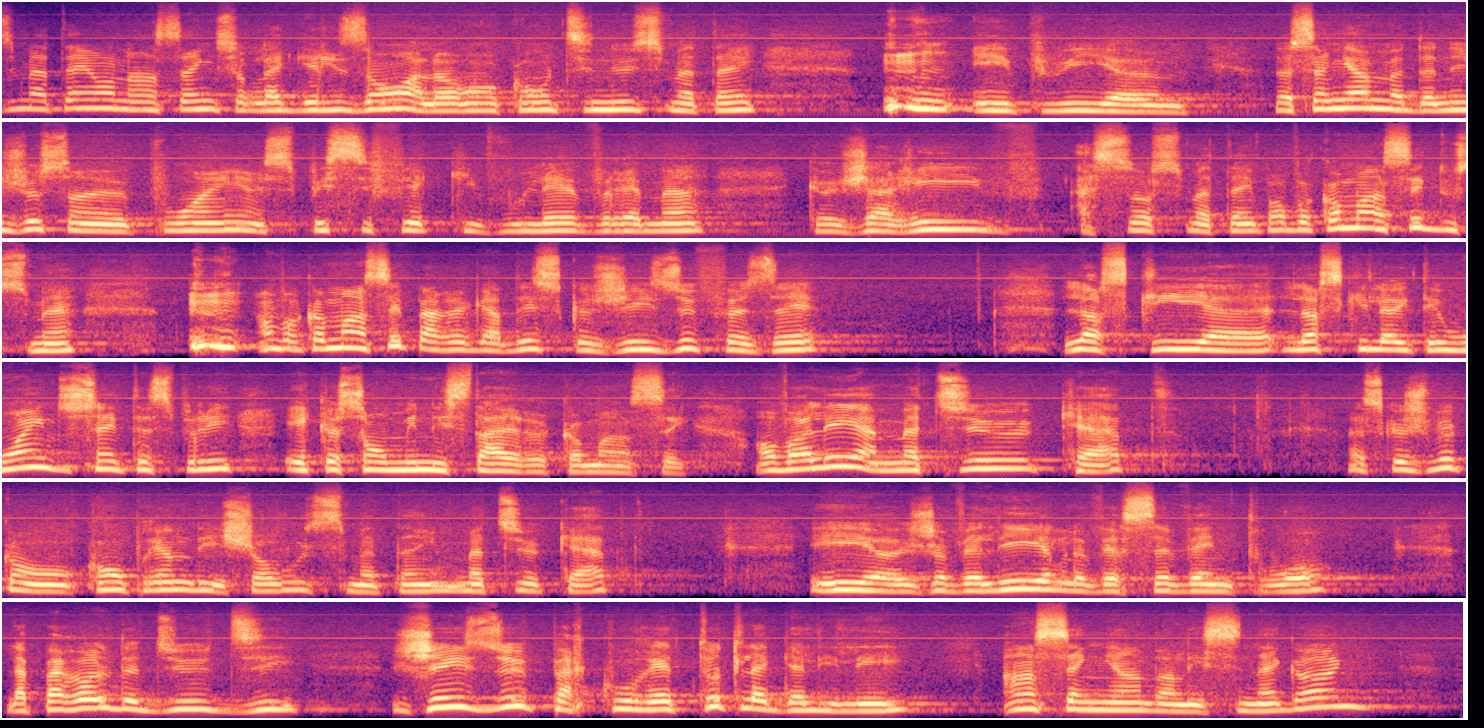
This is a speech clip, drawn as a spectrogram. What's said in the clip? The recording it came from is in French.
jeudi matin, on enseigne sur la guérison, alors on continue ce matin. Et puis, euh, le Seigneur m'a donné juste un point spécifique qui voulait vraiment que j'arrive à ça ce matin. on va commencer doucement. on va commencer par regarder ce que Jésus faisait lorsqu'il euh, lorsqu'il a été loin du Saint-Esprit et que son ministère a commencé. On va aller à Matthieu 4. Est-ce que je veux qu'on comprenne des choses ce matin? Matthieu 4. Et euh, je vais lire le verset 23. La parole de Dieu dit, Jésus parcourait toute la Galilée, enseignant dans les synagogues,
